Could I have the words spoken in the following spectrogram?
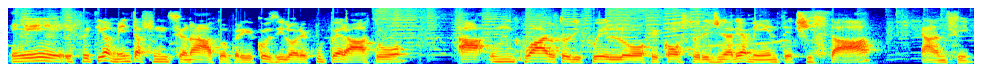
e effettivamente ha funzionato perché così l'ho recuperato a un quarto di quello che costa originariamente, ci sta, anzi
